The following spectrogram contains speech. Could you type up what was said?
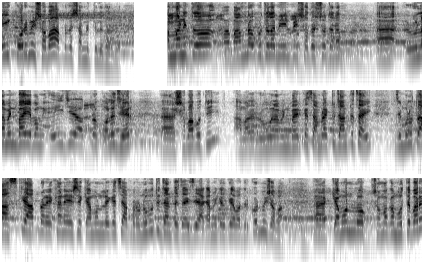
এই কর্মী সভা আপনাদের সামনে তুলে ধরবো। সম্মানিত বামনা উপজেলা বিএনপির সদস্য জনাব রুহুল আমিন ভাই এবং এই যে অত্র কলেজের সভাপতি আমাদের রুহুল আমিন ভাইয়ের কাছে আমরা একটু জানতে চাই যে মূলত আজকে আপনার এখানে এসে কেমন লেগেছে? আপনার অনুভূতি জানতে চাই যে আগামীকালকে আমাদের কর্মী সভা কেমন লোক সমাগম হতে পারে?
